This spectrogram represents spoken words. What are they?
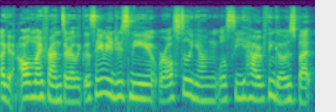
again, all my friends are like the same age as me. We're all still young. We'll see how everything goes, but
